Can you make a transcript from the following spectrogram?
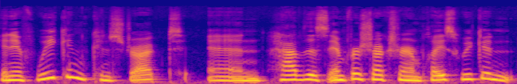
And if we can construct and have this infrastructure in place, we can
